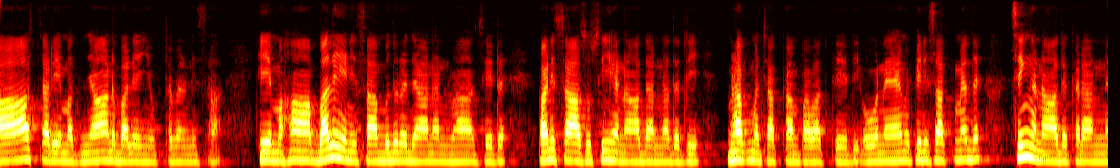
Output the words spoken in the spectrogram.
ආශ්චර්යමත් ඥාන බලයෙන් යුක්ත වන නිසා. ඒ මහා බලය නිසා බුදුරජාණන් වහන්සේට පරිසාසු සිහනාදන් අදති බ්‍රහ්ම චක්කම් පවත්වේදී ඕනෑම පිරිසක් මැද සිංහනාද කරන්න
